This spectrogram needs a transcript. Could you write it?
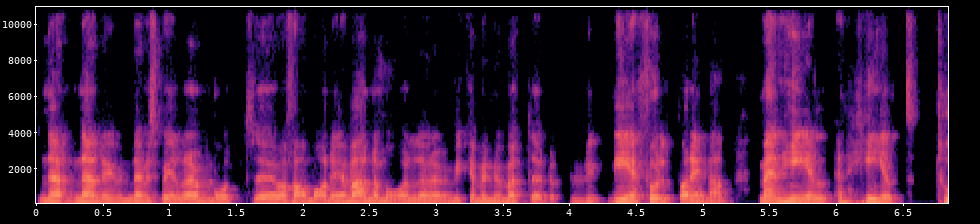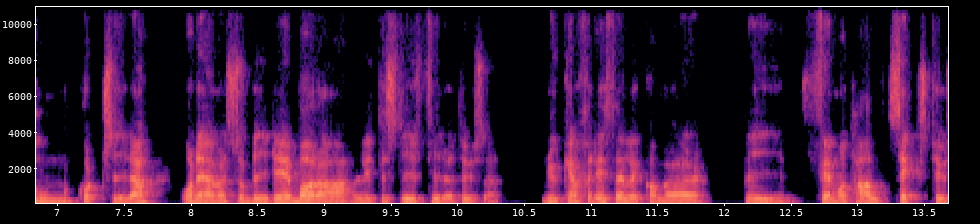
när, när, när vi spelar mot, eh, vad fan var det, Värnamo eller vilka vi nu mötte. Det är fullt på arenan, men en, hel, en helt tom kortsida. Och därmed så blir det bara lite styvt 4 000. Nu kanske det istället kommer bli 5 500 6 000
